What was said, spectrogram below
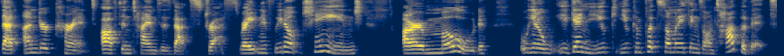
that undercurrent, oftentimes is that stress, right? And if we don't change our mode, you know, again, you you can put so many things on top of it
